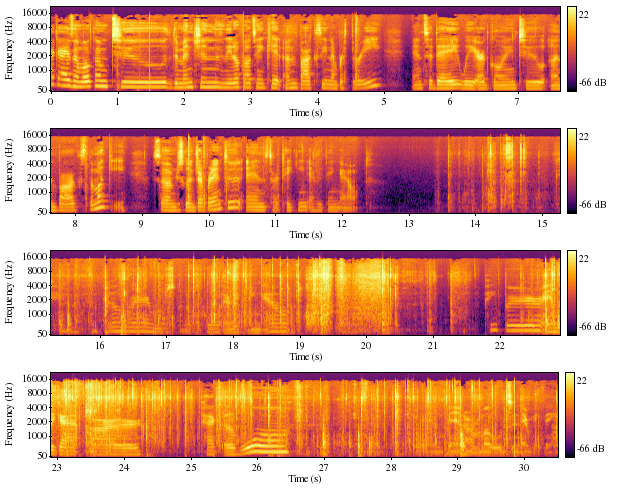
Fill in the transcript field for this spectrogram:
Hi guys and welcome to the Dimensions Needle Felting Kit unboxing number three. And today we are going to unbox the monkey. So I'm just going to jump right into it and start taking everything out. Okay, flip it over. I'm just going to pull everything out. Paper. And we got our pack of wool in our molds and everything.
